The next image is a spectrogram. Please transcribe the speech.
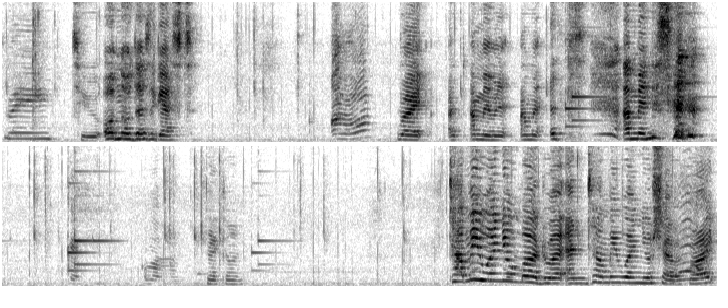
three, two. Oh no, there's a guest. I know. Right, I, I'm in. I'm in, I'm innocent. Come on. Okay, come on. Tell me when you're murderer and tell me when you're sheriff, right?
